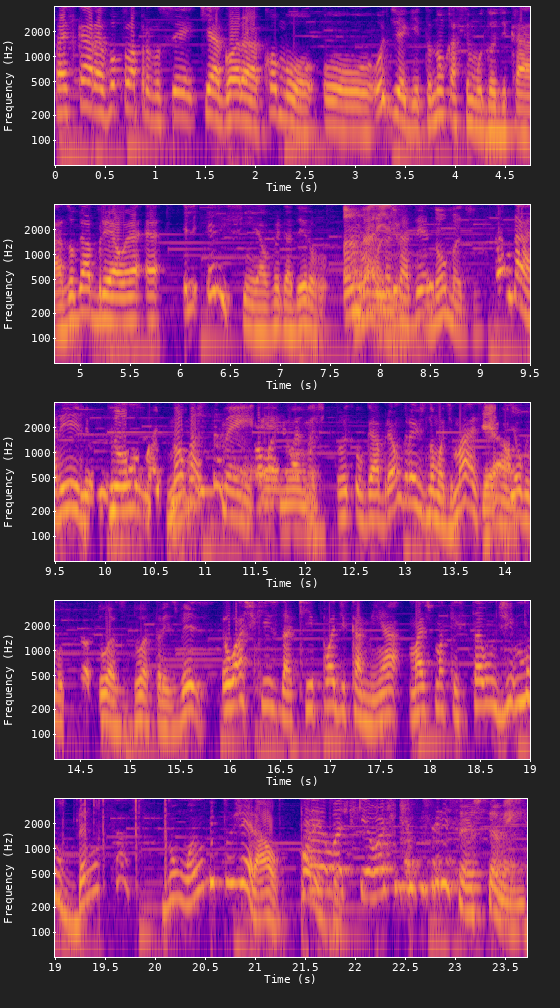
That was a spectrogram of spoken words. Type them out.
Mas, cara, eu vou falar pra você que agora, como o, o Dieguito nunca se mudou de casa, o Gabriel é. é- ele, ele sim é o verdadeiro. Andarilho. o verdadeiro Nômade. andarilho. Nômade. Nômade. Nômade também. É, nômade. O, o Gabriel é um grande nômade demais. É. E eu me mudei duas, duas, três vezes. Eu acho que isso daqui pode caminhar mais pra uma questão de mudanças no âmbito geral. Por É, eu acho que eu acho muito interessante também.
